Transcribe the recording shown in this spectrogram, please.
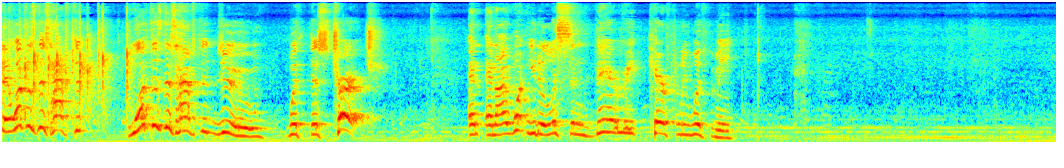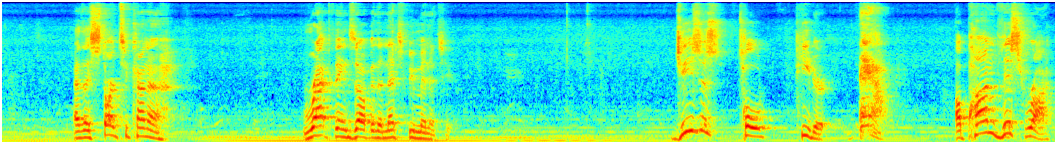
Dan, what does this have to what does this have to do with this church? And, and I want you to listen very carefully with me as I start to kind of wrap things up in the next few minutes here. Jesus told Peter, Now, upon this rock,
